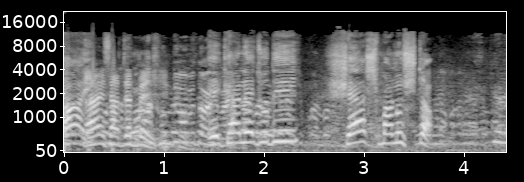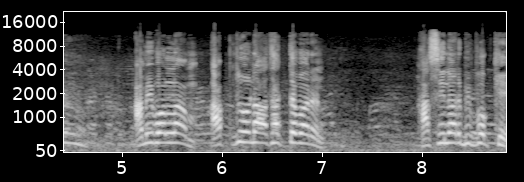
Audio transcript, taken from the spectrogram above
ভাই। ভাই সাজ্জাদ ভাই। এখানে যদি শেষ মানুষটা আমি বললাম আপনিও না থাকতে পারেন। হাসিনার বিপক্ষে।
